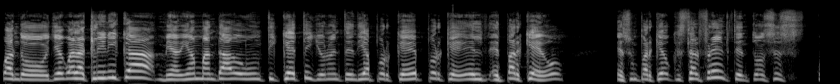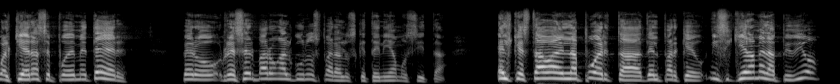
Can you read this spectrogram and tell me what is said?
Cuando llego a la clínica me habían mandado un tiquete y yo no entendía por qué, porque el, el parqueo es un parqueo que está al frente, entonces cualquiera se puede meter, pero reservaron algunos para los que teníamos cita el que estaba en la puerta del parqueo, ni siquiera me la pidió.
